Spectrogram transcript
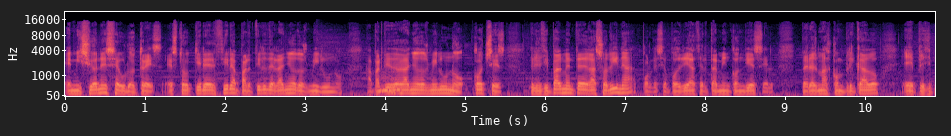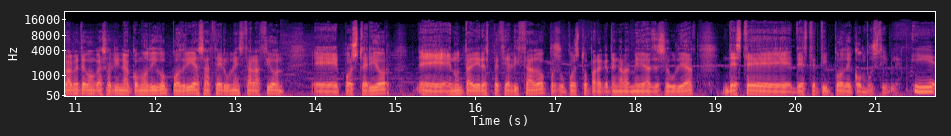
emisiones Euro 3. Esto quiere decir a partir del año 2001. A partir del año 2001, coches principalmente de gasolina, porque se podría hacer también con diésel, pero es más complicado, eh, principalmente con gasolina, como digo, podrías hacer una instalación eh, posterior eh, en un taller especializado, por supuesto, para que tenga las medidas de seguridad de este, de este tipo de combustible. Y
